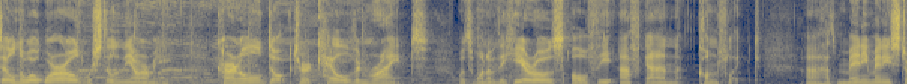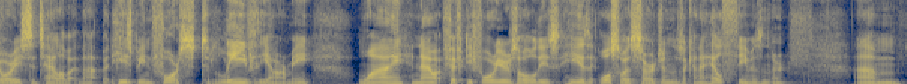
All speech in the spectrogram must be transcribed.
Still in the world, we're still in the army. Colonel Dr. Kelvin Wright was one of the heroes of the Afghan conflict. Uh, has many, many stories to tell about that, but he's been forced to leave the army. Why? Now at 54 years old, he's, he is also a surgeon. There's a kind of health theme, isn't there? Um,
